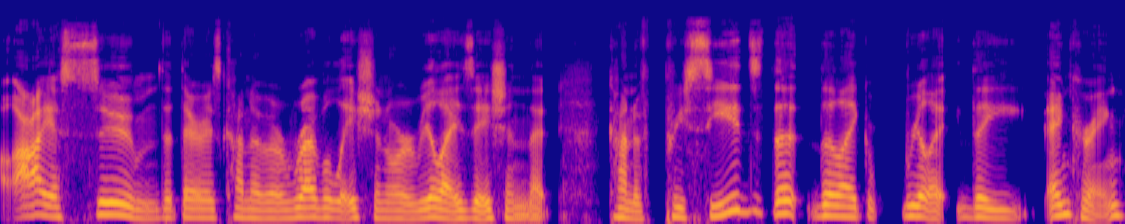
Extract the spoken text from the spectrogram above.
I assume that there is kind of a revelation or a realization that kind of precedes the the like real the anchoring.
